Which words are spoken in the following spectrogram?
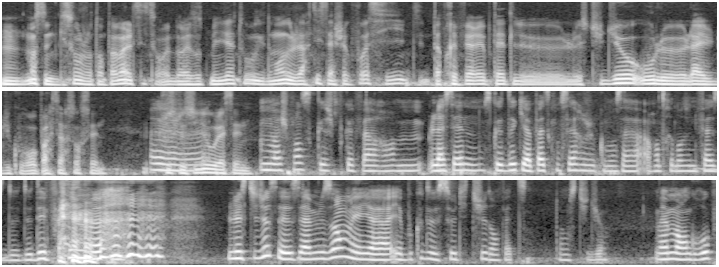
Hmm. Moi, c'est une question que j'entends pas mal. C'est sur, dans les autres médias, tout. Ils demandent aux artistes à chaque fois si tu as préféré peut-être le, le studio ou le live, du coup, repartir sur scène. Plus le studio ou la scène. Moi, je pense que je préfère la scène, parce que dès qu'il n'y a pas de concert, je commence à rentrer dans une phase de, de déprime. le studio, c'est amusant, mais il y, y a beaucoup de solitude, en fait, dans le studio. Même en groupe,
